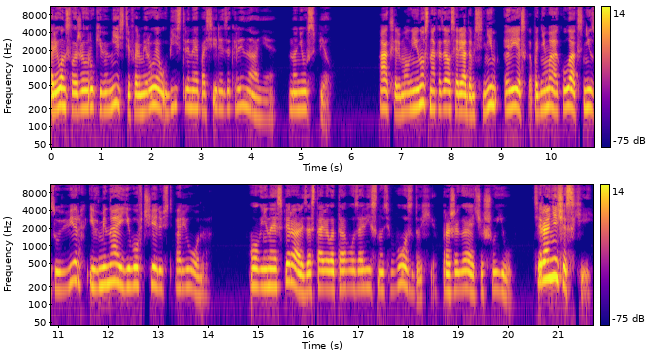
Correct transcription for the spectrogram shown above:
Орион сложил руки вместе, формируя убийственное по силе заклинание, но не успел. Аксель молниеносно оказался рядом с ним, резко поднимая кулак снизу вверх и вминая его в челюсть Ориона. Огненная спираль заставила того зависнуть в воздухе, прожигая чешую. «Тиранический!»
